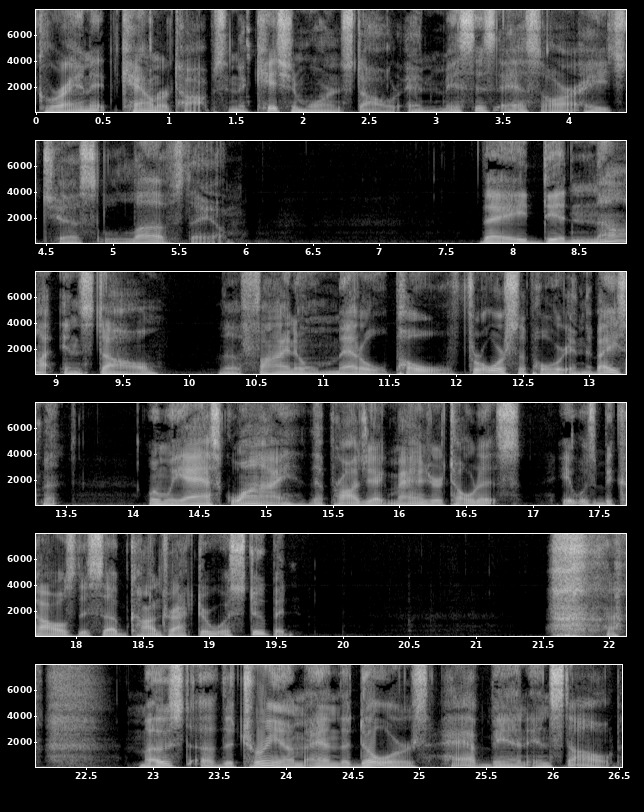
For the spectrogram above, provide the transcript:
granite countertops in the kitchen were installed, and Mrs. SRH just loves them. They did not install the final metal pole floor support in the basement. When we asked why, the project manager told us it was because the subcontractor was stupid. Most of the trim and the doors have been installed.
